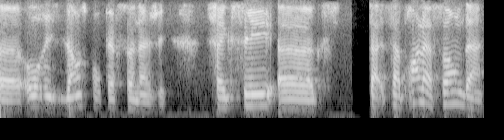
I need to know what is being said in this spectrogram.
euh, aux résidences pour personnes âgées. Fait que c'est euh, ça, ça, prend la forme d'un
